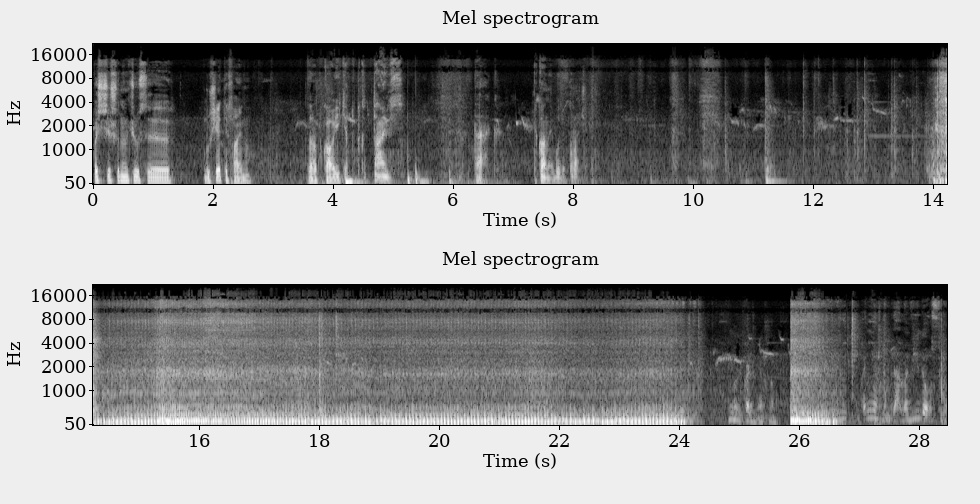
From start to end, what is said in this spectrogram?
почти що навчився рушити файно. Зараз покажу, як я тут катаюсь. Так. Тако не буде, коротше. Бля,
